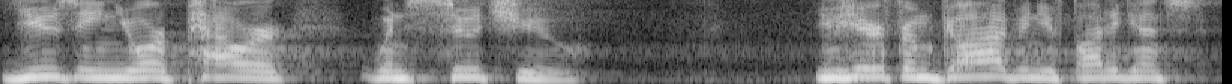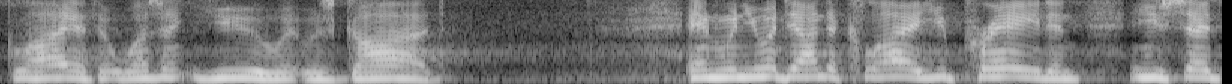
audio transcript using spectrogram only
using your power when suits you. You hear from God when you fought against Goliath. It wasn't you, it was God. And when you went down to Keilah, you prayed and you said,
